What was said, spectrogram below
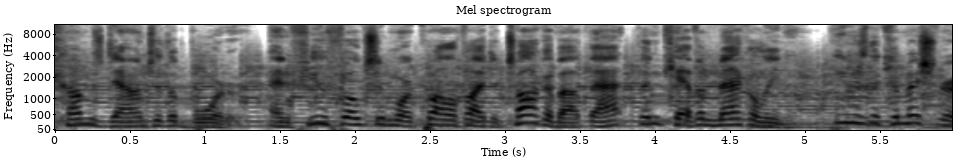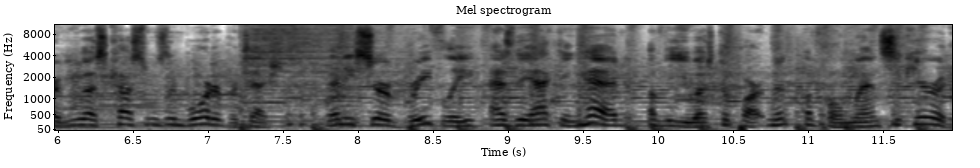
comes down to the border, and few folks are more qualified to talk about that than Kevin McAleenan. He was the Commissioner of U.S. Customs and Border Protection. Then he served briefly as the acting head of the U.S. Department of Homeland Security.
